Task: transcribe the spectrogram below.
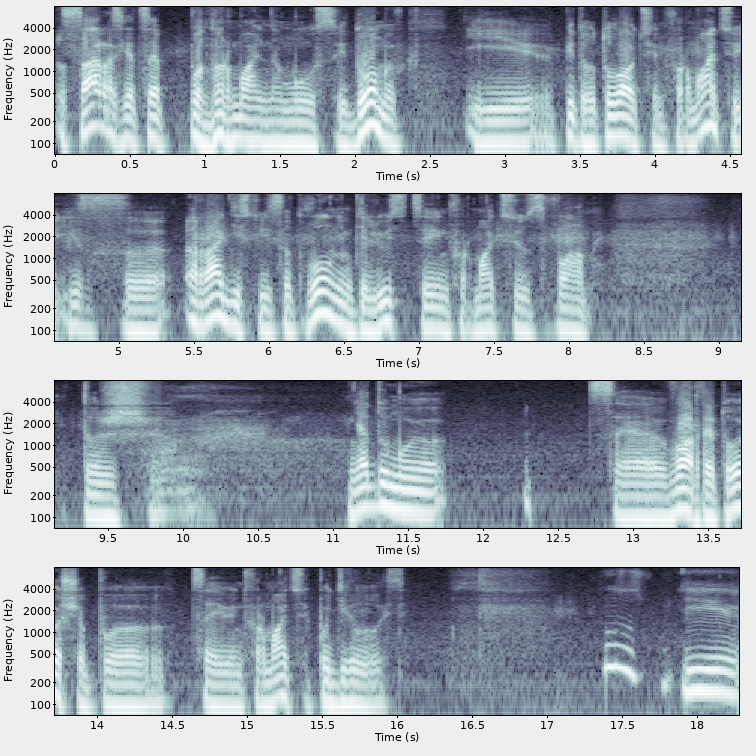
зараз я це по-нормальному усвідомив і підготував цю інформацію і з радістю і задоволенням ділюсь цією інформацією з вами. Tож, е, я думаю, це варте того, щоб е, цією інформацією поділилися. Ну, і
